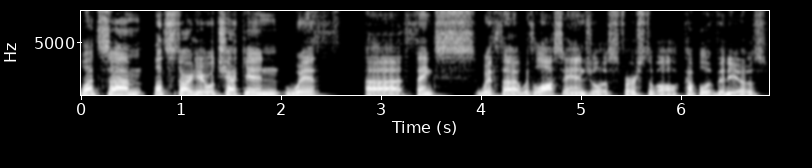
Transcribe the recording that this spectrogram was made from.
Let's um let's start here. We'll check in with uh thanks with uh, with Los Angeles first of all. A couple of videos.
